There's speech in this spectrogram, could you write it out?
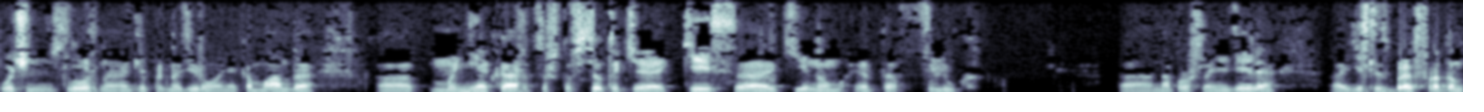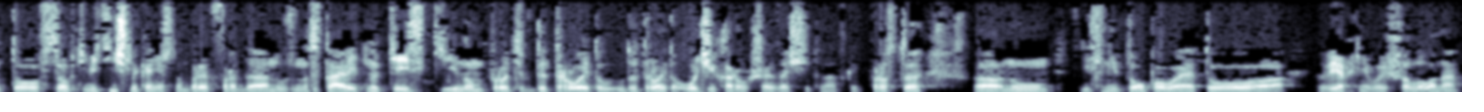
очень сложная для прогнозирования команда. А, мне кажется, что все-таки кейс а, Кинум это флюк на прошлой неделе. Если с Брэдфордом, то все оптимистично, конечно, Брэдфорда нужно ставить, но кейс Кинум против Детройта, у Детройта очень хорошая защита, надо сказать. Просто, ну, если не топовая, то верхнего эшелона,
